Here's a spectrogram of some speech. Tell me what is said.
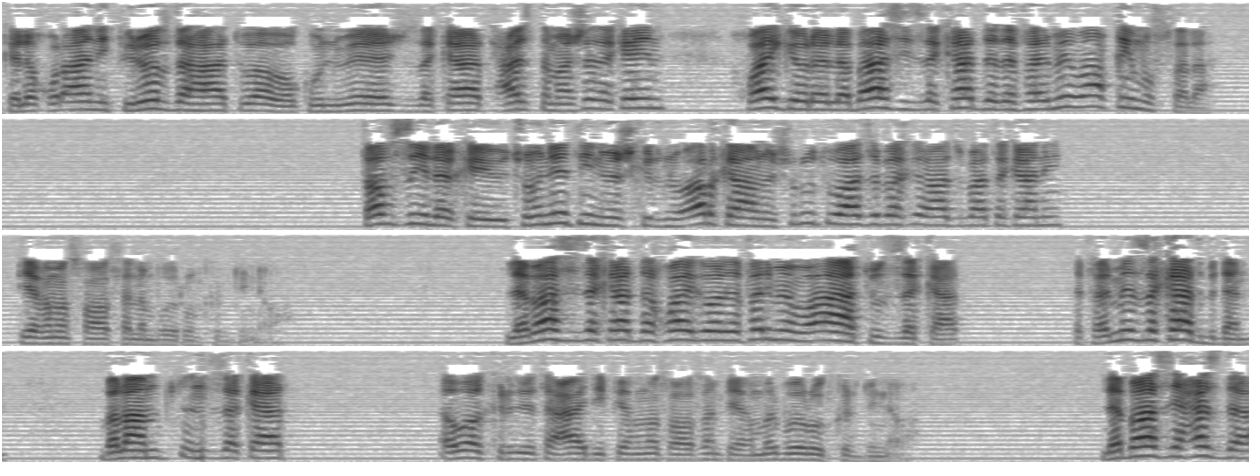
کە لە قورآانی پیرۆز داهاتوە وەکو زکات حەز تەماشا دەکەین خی گەورە لە باسی زکات دەدەفەرمێ واقعی مفسەلا تەفسیلەکەی و چۆنێتی نوێشکردن و ئەرکان و شروط و واجباتەکانی پێغمە سا سەلم بۆی ڕوون کردینەوە لە باسی زکات دەخوای گەورە دەفەرمێ و ئات و زکات دەفەرمێ زکات بدەن. بەڵام زکات ئەوە کردێتە عادی پێغمە ساسم پێغمەر بۆ ڕوو کردینەوە لە باسی حەزدا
